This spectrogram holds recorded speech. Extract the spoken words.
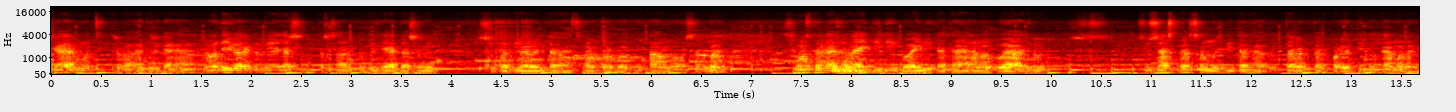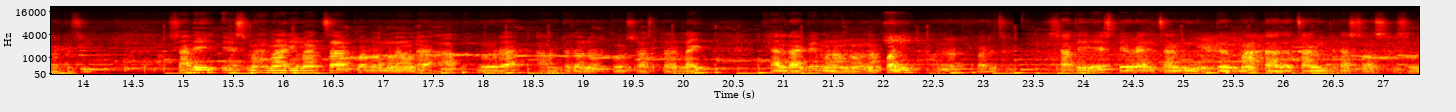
चित्रबहादुर गाहा आउँदै गरेको दुई हजार सत्तर सालको विजया दशमी शुभ दीपावली तथा छठ पर्वको पावन अवसरमा समस्त दाजुभाइ दिदी बहिनी तथा आमा बुवाहरू सुस्वास्थ्य समृद्धि तथा उत्तरोत्तर प्रगतिको कामना गर्दछु। साथै यस महामारीमा चाडपर्व मनाउँदा आफ्नो र आफन्तजनहरूको स्वास्थ्यलाई ख्याल राख्दै मनाउनु हुन पनि अनुरोध गर्दछु। साथै यस देउराली चाउमिन उद्योगमा ताजा चाउमिन तथा सस किसिम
